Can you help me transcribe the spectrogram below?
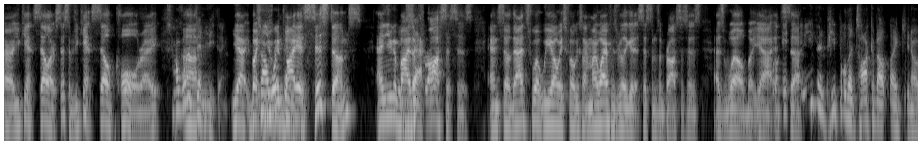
uh, you can't sell our systems. You can't sell Cole, right? It's not worth Uh, anything. Yeah, but you can buy anything. his systems and you can buy the processes. And so that's what we always focus on. My wife was really good at systems and processes as well. But yeah, it's and- uh, and even people that talk about like you know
